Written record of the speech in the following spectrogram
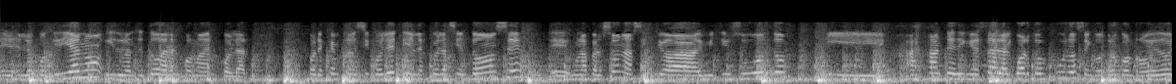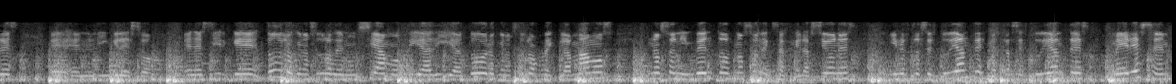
eh, en lo cotidiano y durante toda la jornada escolar. Por ejemplo, en Cipoletti, en la escuela 111, eh, una persona asistió a emitir su voto y antes de ingresar al cuarto oscuro se encontró con roedores eh, en el ingreso. Es decir, que todo lo que nosotros denunciamos día a día, todo lo que nosotros reclamamos, no son inventos, no son exageraciones y nuestros estudiantes, nuestras estudiantes merecen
